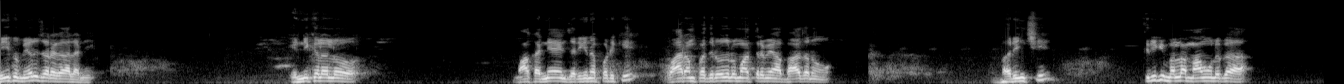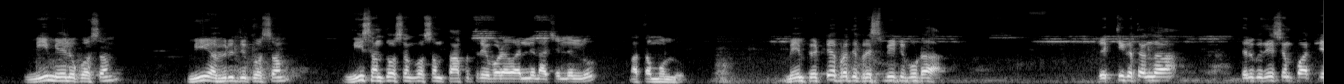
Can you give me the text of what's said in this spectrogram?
మీకు మేలు జరగాలని. ఎన్నికలలో మాకు అన్యాయం జరిగినప్పటికీ వారం పది రోజులు మాత్రమే ఆ బాధను భరించి తిరిగి మళ్ళా మామూలుగా మీ మేలు కోసం మీ అభివృద్ధి కోసం మీ సంతోషం కోసం తాపత్రయపడే వాళ్ళే నా చెల్లెళ్ళు నా తమ్ముళ్ళు. మేము పెట్టే ప్రతి ప్రెస్ మీట్ కూడా వ్యక్తిగతంగా తెలుగుదేశం పార్టీ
